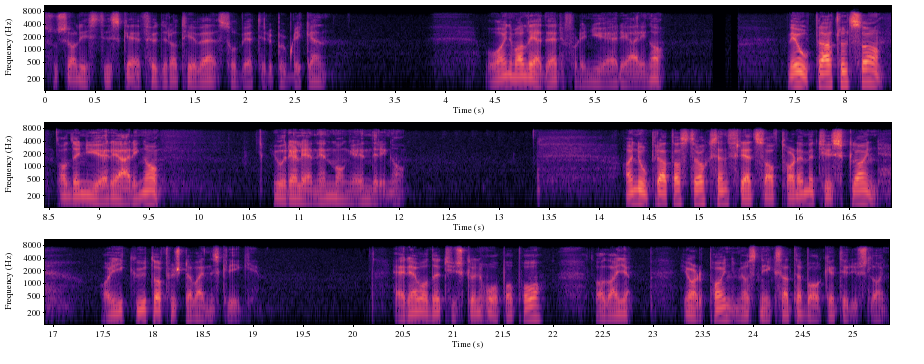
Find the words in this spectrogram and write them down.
sosialistiske føderative sovjetrepublikken. Og han var leder for den nye regjeringa. Ved opprettelsen av den nye regjeringa gjorde Lenin mange endringer. Han oppretta straks en fredsavtale med Tyskland og gikk ut av første verdenskrig. Dette var det Tyskland håpa på, da det hjalp han med å snike seg tilbake til Russland.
